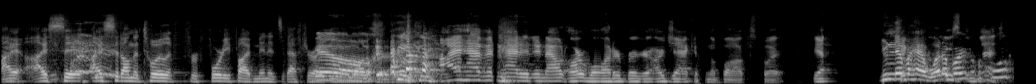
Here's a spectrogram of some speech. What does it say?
I I sit I sit on the toilet for 45 minutes after I eat a Yo. Whataburger. I haven't had In and Out or Whataburger or Jack in the Box, but yeah. You never had Chick-fil-A is Whataburger the best. before?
